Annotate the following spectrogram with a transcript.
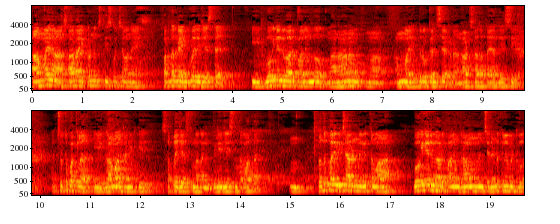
ఆ అమ్మాయిని ఆ సారా ఎక్కడి నుంచి తీసుకొచ్చామనే ఫర్దర్గా ఎంక్వైరీ చేస్తే ఈ గోగినేని వారిపాలెంలో మా నాన్న మా అమ్మ ఇద్దరూ కలిసి అక్కడ నాటు సారా తయారు చేసి చుట్టుపక్కల ఈ గ్రామాలకన్నిటికీ సప్లై చేస్తున్నారని తెలియజేసిన తర్వాత తదుపరి విచారణ నిమిత్తం ఆ గోగినేని వారిపాలెం గ్రామం నుంచి రెండు కిలోమీటర్ల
